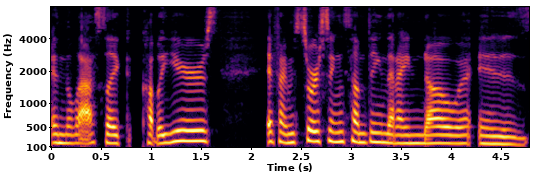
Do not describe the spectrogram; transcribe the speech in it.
in the last like couple years. If I'm sourcing something that I know is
